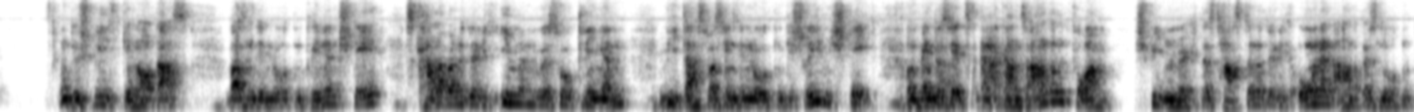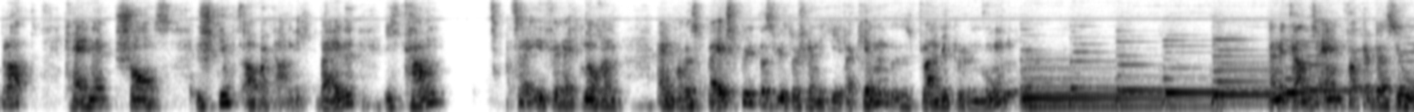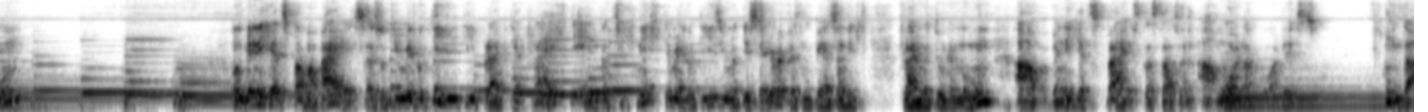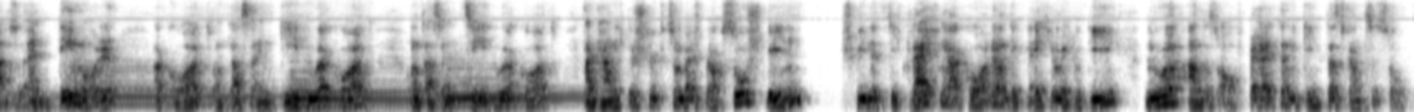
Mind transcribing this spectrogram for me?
und du spielst genau das, was in den Noten drinnen steht. Es kann aber natürlich immer nur so klingen, wie das, was in den Noten geschrieben steht. Und wenn du es jetzt in einer ganz anderen Form spielen möchtest, hast du natürlich ohne ein anderes Notenblatt keine Chance. Es stimmt aber gar nicht, weil ich kann, zeige ich vielleicht noch ein einfaches Beispiel, das wird wahrscheinlich jeder kennen, das ist Fly Me to the Moon. Eine ganz einfache Version und wenn ich jetzt aber weiß, also die Melodie, die bleibt ja gleich, die ändert sich nicht, die Melodie ist immer dieselbe, sonst wäre es ja nicht Fly Me to the Moon, aber wenn ich jetzt weiß, dass das ein A-Moll-Akkord ist und das ein D-Moll-Akkord und das ein G-Dur-Akkord und das ein C-Dur-Akkord, dann kann ich das Stück zum Beispiel auch so spielen, spiele jetzt die gleichen Akkorde und die gleiche Melodie, nur anders aufbereitet, dann klingt das Ganze so.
